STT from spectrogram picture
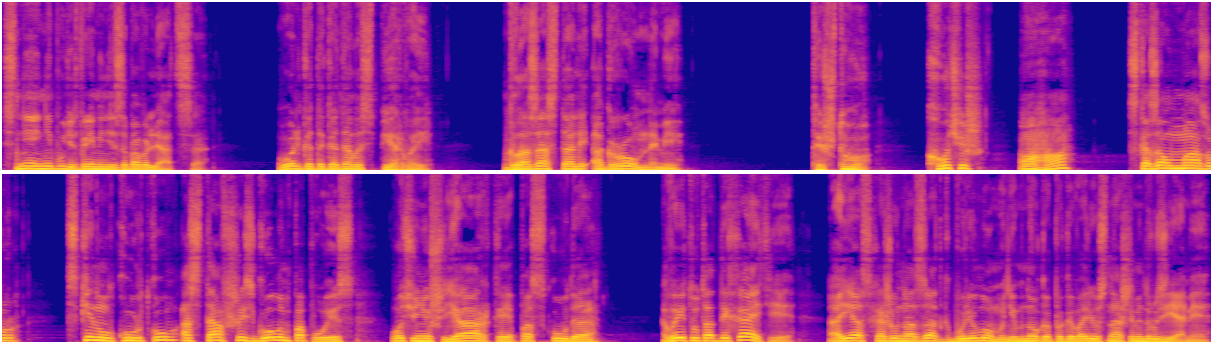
с ней не будет времени забавляться. Ольга догадалась первой. Глаза стали огромными. — Ты что, хочешь? — Ага, — сказал Мазур. Скинул куртку, оставшись голым по пояс. Очень уж яркая паскуда. — Вы тут отдыхайте, а я схожу назад к бурелому, немного поговорю с нашими друзьями.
